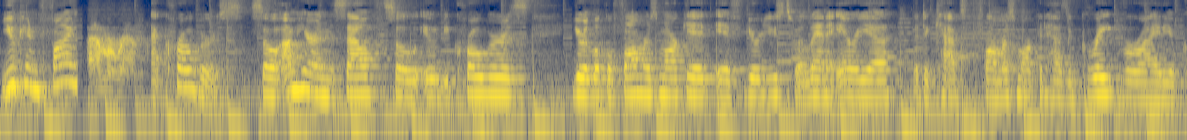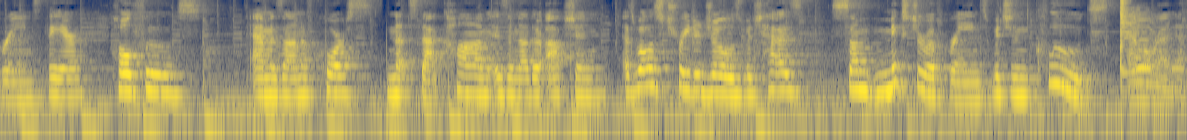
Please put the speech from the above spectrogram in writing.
You can find Amaranth at Kroger's. So I'm here in the South, so it would be Kroger's, your local farmer's market. If you're used to Atlanta area, the DeKalb Farmer's Market has a great variety of grains there. Whole Foods, Amazon, of course. Nuts.com is another option, as well as Trader Joe's, which has some mixture of grains, which includes amaranth.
